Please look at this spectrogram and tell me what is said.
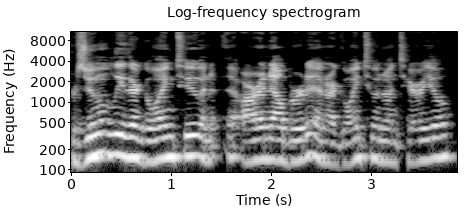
Presumably, they're going to and are in Alberta and are going to in Ontario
